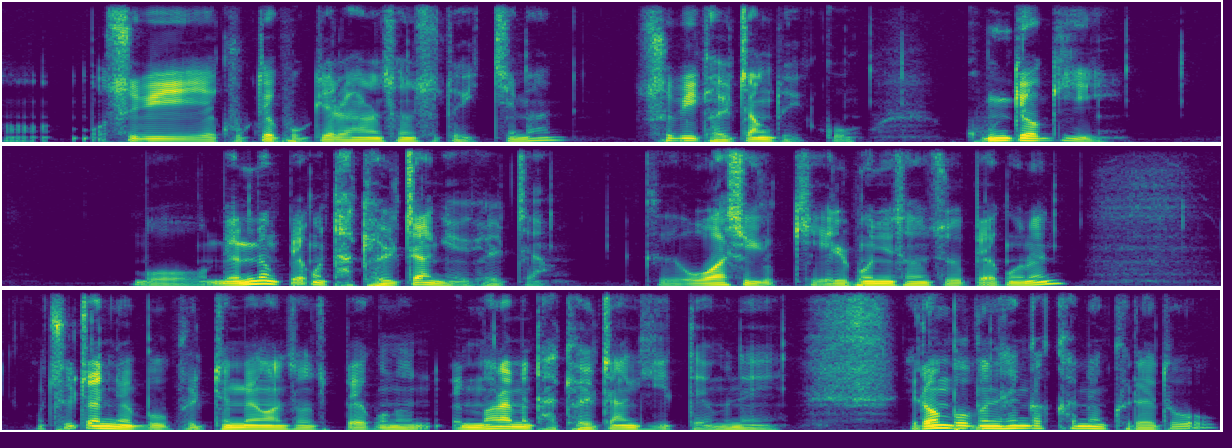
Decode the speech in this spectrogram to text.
어, 뭐 수비에 국대 복귀를 하는 선수도 있지만 수비 결장도 있고 공격이 뭐 몇 명 빼고는 다 결장이에요 결장 그 오하시 유키 일본인 선수 빼고는 출전 여부 불투명한 선수 빼고는 웬만하면 다 결장이기 때문에 이런 부분 생각하면 그래도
